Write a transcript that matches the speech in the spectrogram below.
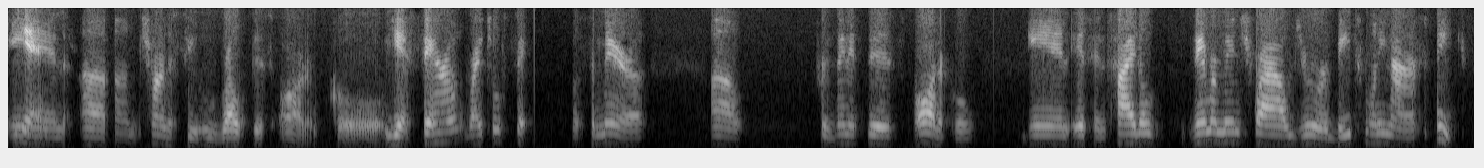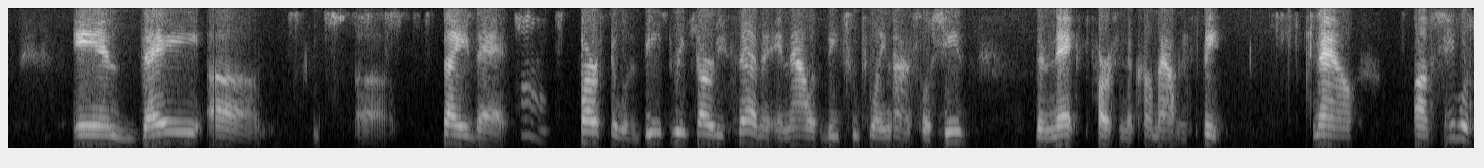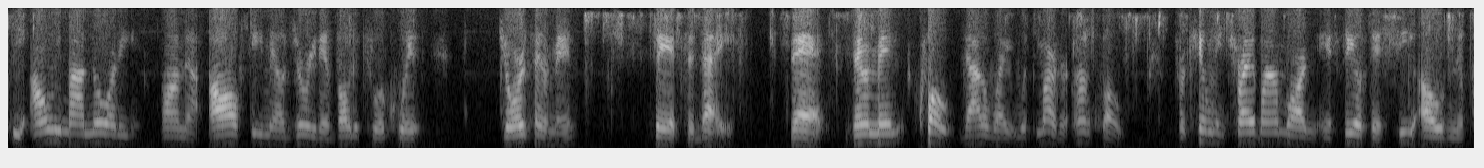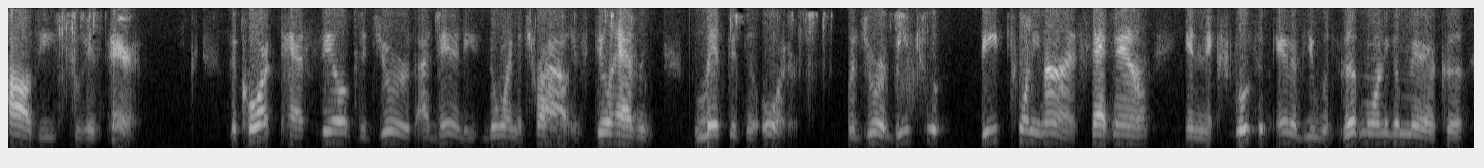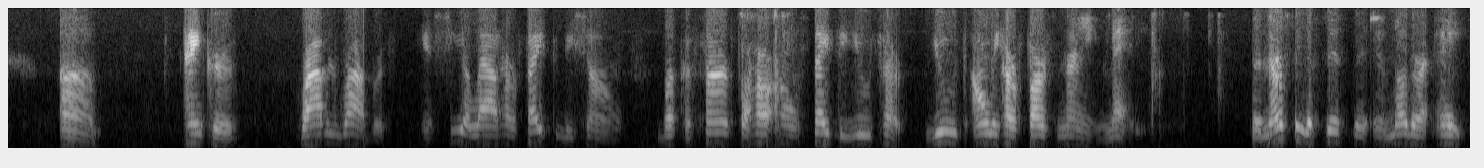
And uh, I'm trying to see who wrote this article. Yes, Sarah Rachel Sa- Samara uh, presented this article, and it's entitled "Zimmerman Trial Juror B29 Speaks," and they uh, uh, say that first it was B337 and now it's B229. So she's the next person to come out and speak. Now, uh, she was the only minority on the all-female jury that voted to acquit George Zimmerman. Said today that Zimmerman quote got away with murder unquote for killing Trayvon Martin and feels that she owes an apology to his parents. The court has sealed the jurors' identities during the trial and still hasn't lifted the order. But juror B2, B29 sat down in an exclusive interview with Good Morning America um, anchor Robin Roberts, and she allowed her face to be shown, but concerns for her own safety used her used only her first name, Maddie. The nursing assistant and mother of eight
